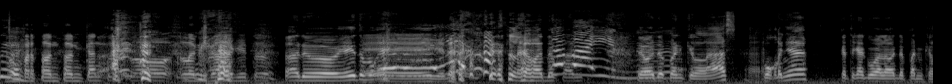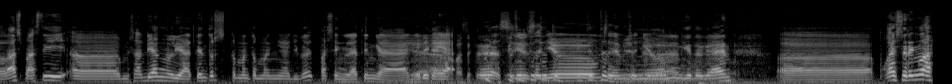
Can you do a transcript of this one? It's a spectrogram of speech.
yang mempertontonkan terus lo lega gitu Aduh, ya itu pokoknya eh gitu lewat depan Ngapain? lewat depan kelas. Pokoknya ketika gua lewat depan kelas pasti eh, misalnya dia ngeliatin terus teman-temannya juga pasti ngeliatin kan. Iya, Jadi kayak pasti. eh, senyum-senyum, senyum-senyum Gitu kan. gitu kan. Eh, pokoknya sering lah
